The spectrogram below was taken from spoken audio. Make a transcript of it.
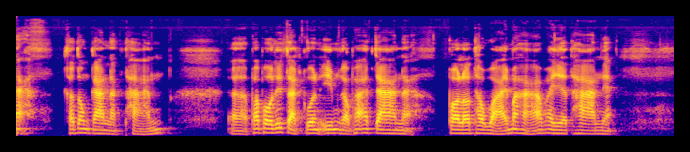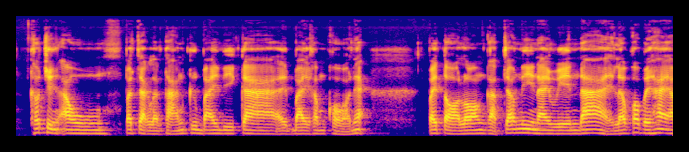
น่ะเขาต้องการหลักฐานพระโพธิสัตว์กวนอิมกับพระอาจารย์น่ะพอเราถวายมหาภัยทานเนี่ยเขาจึงเอาประจักษ์หลักฐานคือใบดีกาใบคำขอเนี่ย ไปต่อรองกับเจ้าหนี้นายเวรได้ แล้วก็ไปให้อ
